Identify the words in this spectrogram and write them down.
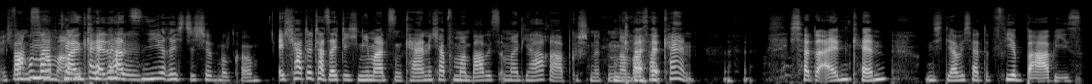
ich warum hat. Ken- mein Ken Pimmel. hat's nie richtig hinbekommen. Ich hatte tatsächlich niemals einen Ken. Ich habe von meinen Barbies immer die Haare abgeschnitten. Dann war es halt Ken. Ich hatte einen Ken und ich glaube, ich hatte vier Barbies.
